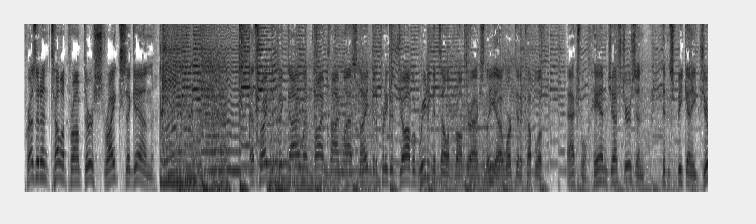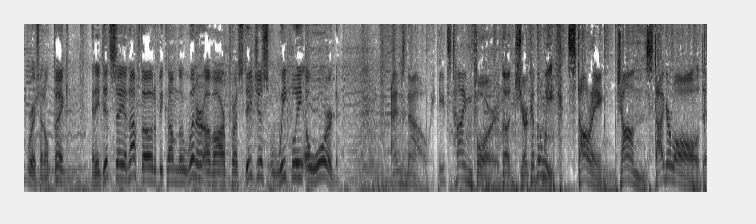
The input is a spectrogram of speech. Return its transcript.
President teleprompter strikes again. That's right, the big guy went prime time last night. Did a pretty good job of reading the teleprompter, actually. Uh, worked in a couple of actual hand gestures and didn't speak any gibberish, I don't think. And he did say enough, though, to become the winner of our prestigious weekly award. And now it's time for the Jerk of the Week, starring John Steigerwald.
